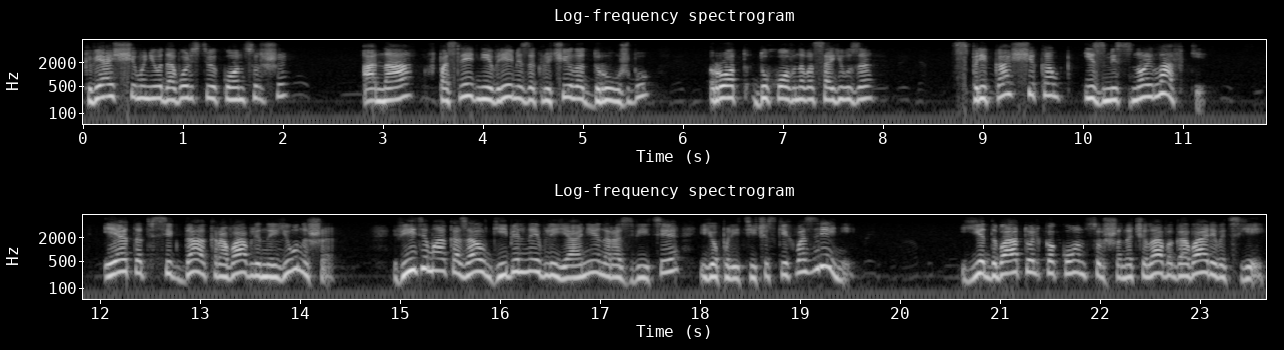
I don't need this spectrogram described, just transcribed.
К вящему неудовольствию консульши она в последнее время заключила дружбу, род Духовного Союза, с приказчиком из мясной лавки, и этот всегда окровавленный юноша, видимо, оказал гибельное влияние на развитие ее политических воззрений. Едва только консульша начала выговаривать ей,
